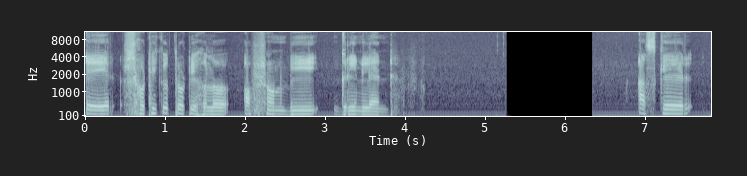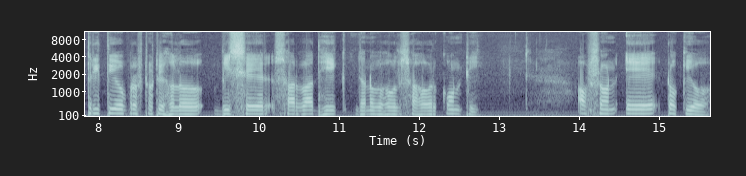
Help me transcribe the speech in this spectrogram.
এর সঠিক উত্তরটি হলো অপশন বি, গ্রিনল্যান্ড। আজকের তৃতীয় প্রশ্নটি হলো, বিশ্বের সর্বাধিক জনবহুল শহর কোনটি? Option A, Tokyo.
